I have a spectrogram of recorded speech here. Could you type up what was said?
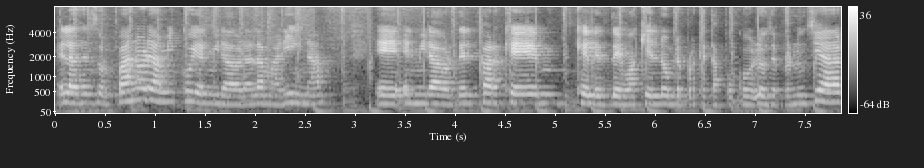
el ascensor panorámico y el mirador a la marina. Eh, el mirador del parque, que les dejo aquí el nombre porque tampoco lo sé pronunciar.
